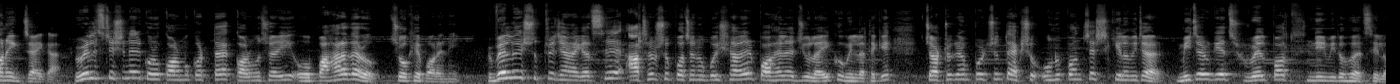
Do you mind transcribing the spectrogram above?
অনেক জায়গা। রেল স্টেশনের কোনো কর্মকর্তা, কর্মচারী ও পাহারাদারও চোখে পড়েনি। রেলওয়ে সূত্রে জানা গেছে, আঠারোশো পঁচানব্বই সালের পহেলা জুলাই কুমিল্লা থেকে চট্টগ্রাম পর্যন্ত একশো উনপঞ্চাশ কিলোমিটার মিটার গেজ রেলপথ নির্মিত হয়েছিল।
